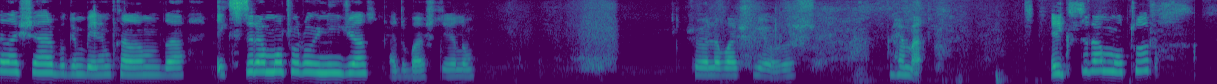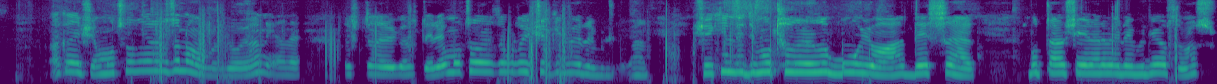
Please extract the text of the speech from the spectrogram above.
Arkadaşlar bugün benim kanalımda ekstra motor oynayacağız. Hadi başlayalım. Şöyle başlıyoruz. Hemen. Ekstra motor. Arkadaşlar motorlarınızın olmuyor oyun. Yani işte gösteriyor. Motorlarınıza burada şekil verebiliyor. Yani şekil dediğim motorlarınıza boya, desen, bu tarz şeyler verebiliyorsunuz.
